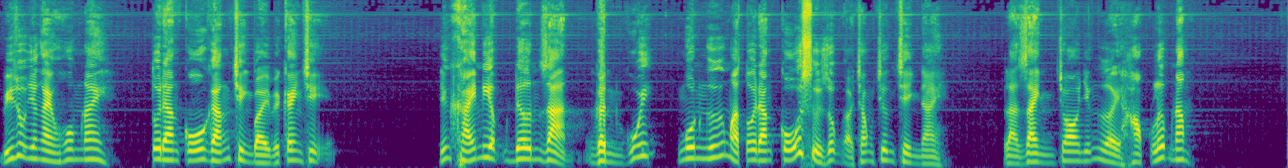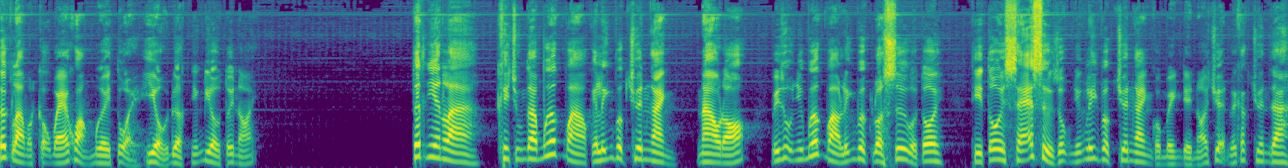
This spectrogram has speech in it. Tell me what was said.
ví dụ như ngày hôm nay, tôi đang cố gắng trình bày với các anh chị những khái niệm đơn giản, gần gũi, ngôn ngữ mà tôi đang cố sử dụng ở trong chương trình này là dành cho những người học lớp 5 tức là một cậu bé khoảng 10 tuổi hiểu được những điều tôi nói. Tất nhiên là khi chúng ta bước vào cái lĩnh vực chuyên ngành nào đó, ví dụ như bước vào lĩnh vực luật sư của tôi, thì tôi sẽ sử dụng những lĩnh vực chuyên ngành của mình để nói chuyện với các chuyên gia.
